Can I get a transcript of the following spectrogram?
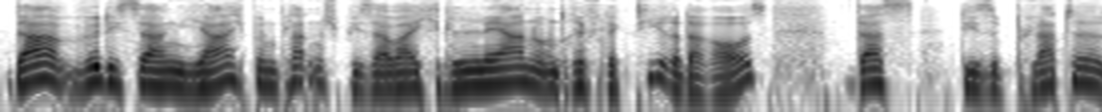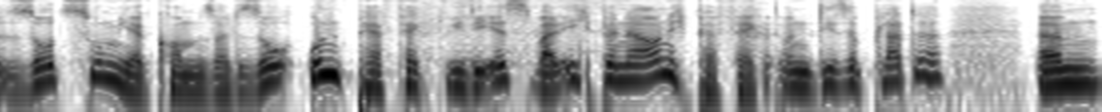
Da würde ich sagen, ja, ich bin Plattenspießer, aber ich lerne und reflektiere daraus, dass diese Platte so zu mir kommen sollte, so unperfekt wie die ist, weil ich bin ja auch nicht perfekt. Und diese Platte, ähm,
